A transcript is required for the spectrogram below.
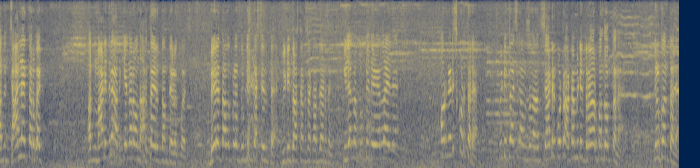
ಅದನ್ನ ಚಾಲನೆ ತರಬೇಕು. ಅದು ಮಾಡಿದ್ರೆ ಅದಕ್ಕೆ ಏನಾರ ಒಂದು ಅರ್ಥ ಇರುತ್ತೆ ಅಂತ ಹೇಳಕ್ ಬಯಸ್ ಬೇರೆ ತಾಲೂಕುಗಳಲ್ಲಿ ದುಡ್ಡಿನ ಕಷ್ಟ ಇರುತ್ತೆ. ವಿ ಕಾಸ್ಟ್ ಕ್ಲಾಸ್ ಅದ್ ನಡ್ಸಕ್ಕೆ ಇಲ್ಲೆಲ್ಲ ದುಡ್ಡಿದೆ ಎಲ್ಲ ಇದೆ. ಅವ್ರು ನಡೆಸ್ಕೊಡ್ತಾರೆ. ವಿ ಟಿ ಕ್ಲಾಸ್ಗೆ ಅವ್ನು ಸ್ಯಾಟ್ರಿ ಕೊಟ್ಟರೆ ಆಟೋಮೆಟಿಕ್ ಡ್ರೈವರ್ ಬಂದು ಹೋಗ್ತಾನೆ. ತಿಳ್ಕೊಂತಾನೆ.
